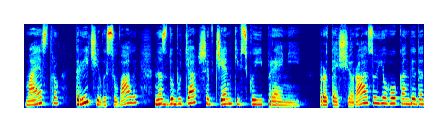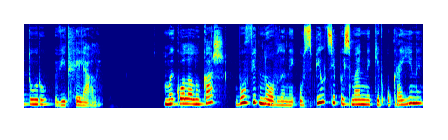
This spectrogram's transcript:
Маестро тричі висували на здобуття Шевченківської премії, проте щоразу його кандидатуру відхиляли. Микола Лукаш був відновлений у спілці письменників України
